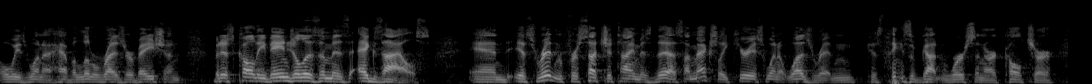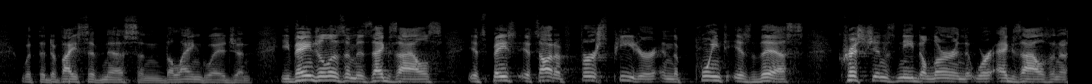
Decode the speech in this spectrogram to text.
always want to have a little reservation. But it's called Evangelism as Exiles. And it's written for such a time as this. I'm actually curious when it was written because things have gotten worse in our culture with the divisiveness and the language. And evangelism as exiles. It's based, it's out of First Peter, and the point is this Christians need to learn that we're exiles in a,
